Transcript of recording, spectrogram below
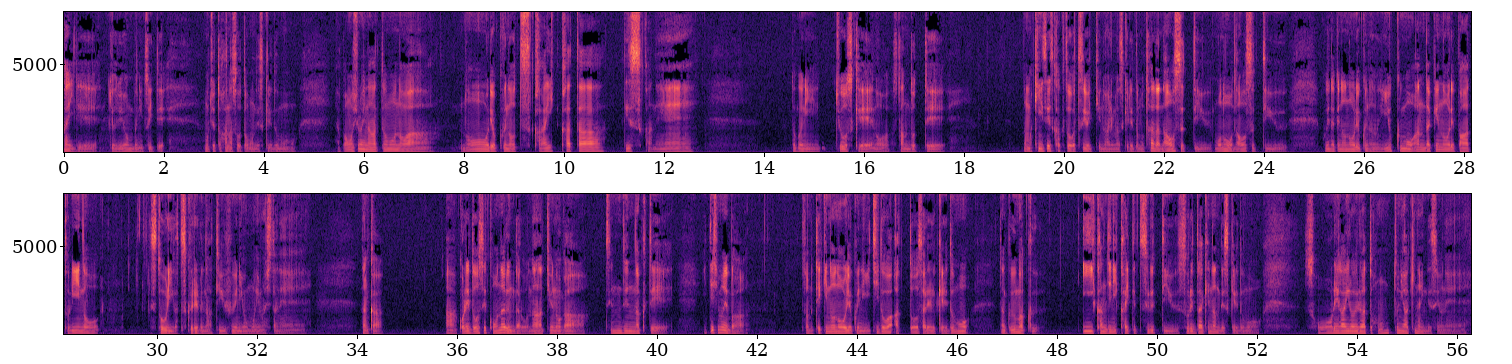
はいでジョジョ4部についてもうちょっと話そうと思うんですけれどもやっぱ面白いなって思うのは能力の使い方ですかね。特に長介のスタンドってまあ、近接格闘が強いっていうのはありますけれどもただ直すっていうものを直すっていうこれだけの能力なのによくもあんだけのレパートリーのストーリーが作れるなっていうふうに思いましたね。なんか、ああ、これどうせこうなるんだろうなっていうのが全然なくて、言ってしまえば、その敵の能力に一度は圧倒されるけれども、なんかうまくいい感じに解決するっていう、それだけなんですけれども、それがいろいろあって本当に飽きないんですよね。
